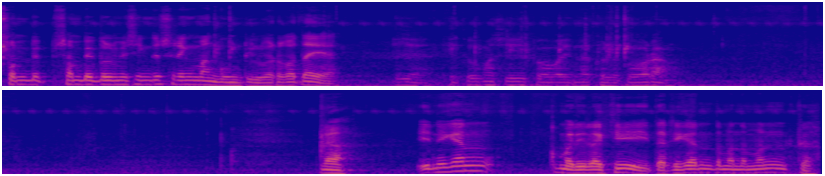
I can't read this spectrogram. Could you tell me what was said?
Pe- Some People Missing itu sering manggung di luar kota ya? Iya itu masih bawain lagu-lagu orang. Nah, ini kan kembali lagi. Tadi kan teman-teman udah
